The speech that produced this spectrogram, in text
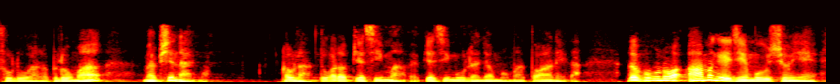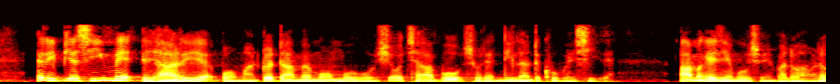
ဆိုလို့ကတော့ဘယ်လိုမှမဖြစ်နိုင်ဘူးဟုတ်လားသူကတော့ပျက်စီးမှာပဲပျက်စီးမှုလမ်းကြောင်းပေါ်မှာသွားနေတာအဲ့တော့ဘုန်းဘုန်းတို့ကအားမငယ်ခြင်းမှုဆိုရင်အဲ့ဒီပျက်စီးမဲ့အရာတွေရဲ့အပေါ်မှာတွေ့တာမမောမှုကိုလျှော့ချဖို့ဆိုတဲ့နီလန်းတစ်ခုပဲရှိတယ်အားမငယ်ခြင်းမှုဆိုရင်ဘာလို့ရမလဲ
